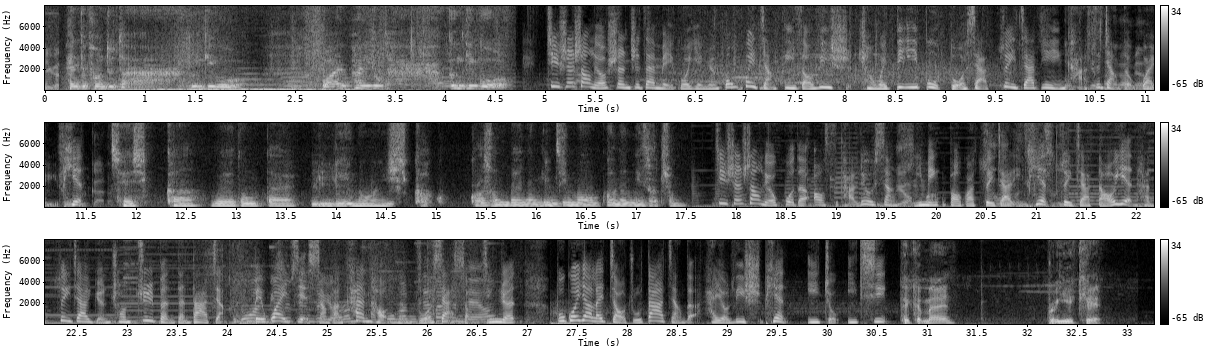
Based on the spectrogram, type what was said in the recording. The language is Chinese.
寄生上流甚至在美国演员工会奖缔造历史成为第一部夺下最佳电影卡斯奖的外语片。跻身上流获得奥斯卡六项提名包括最佳影片最佳导演和最佳原创剧本等大奖被外界相当看好能夺下小金人。不过要来角逐大奖的还有历史片一九一七。Pick a man bring your kid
